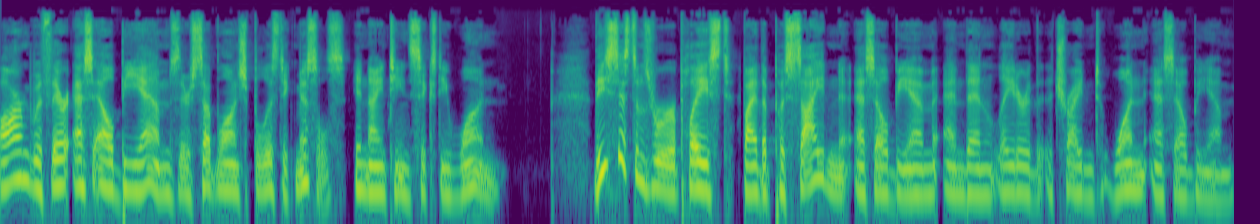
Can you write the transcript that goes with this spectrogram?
armed with their SLBMs, their sub launched ballistic missiles, in 1961. These systems were replaced by the Poseidon SLBM and then later the Trident 1 SLBM.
